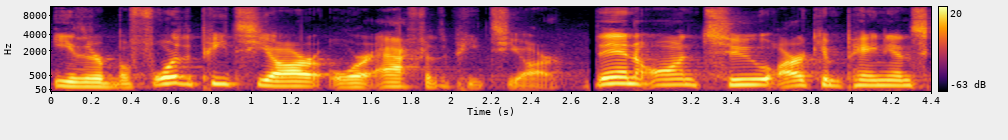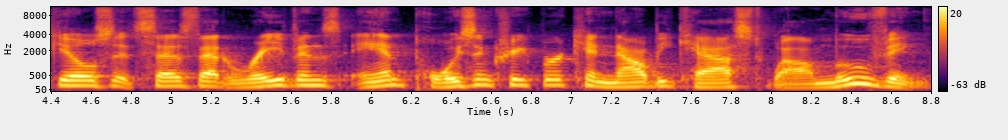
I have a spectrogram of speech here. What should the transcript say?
either before the PTR or after the PTR. Then on to our companion skills, it says that Ravens and Poison Creeper can now be cast while moving.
